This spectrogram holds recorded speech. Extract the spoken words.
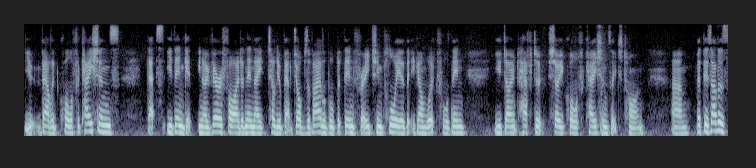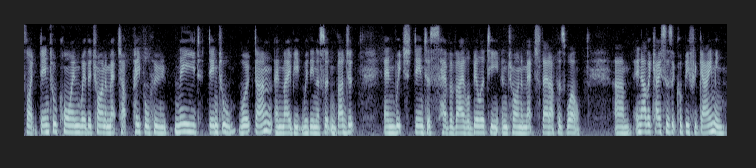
valid qualifications. That's you then get you know verified, and then they tell you about jobs available. But then for each employer that you go and work for, then you don't have to show your qualifications each time. Um, but there's others like Dentacoin where they're trying to match up people who need dental work done and maybe within a certain budget and which dentists have availability and trying to match that up as well. Um, in other cases, it could be for gaming.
